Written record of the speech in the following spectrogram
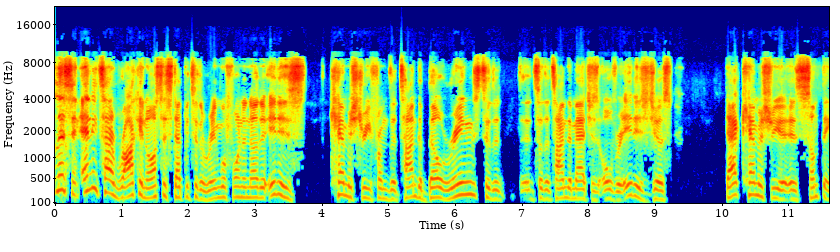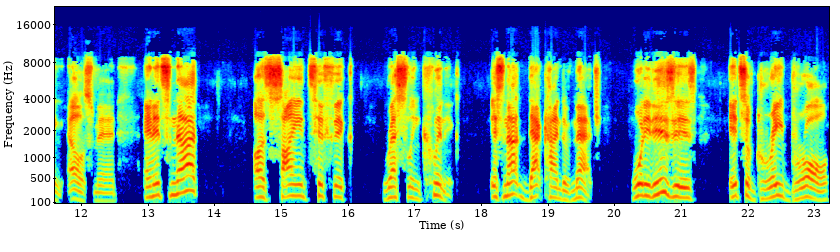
listen, anytime Rock and Austin step into the ring with one another, it is chemistry from the time the bell rings to the to the time the match is over. It is just that chemistry is something else, man. And it's not a scientific wrestling clinic. It's not that kind of match. What it is is it's a great brawl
